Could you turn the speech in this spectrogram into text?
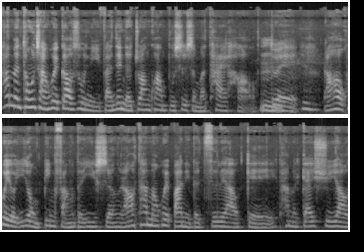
他们通常会告诉你，反正你的状况不是什么太好，嗯、对，然后会有一种病房的医生，然后他们会把你的资料给他们该需要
